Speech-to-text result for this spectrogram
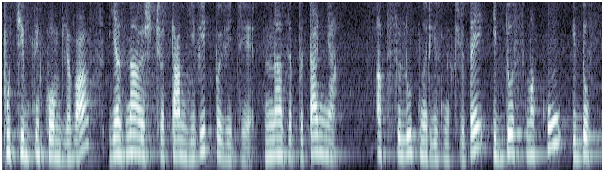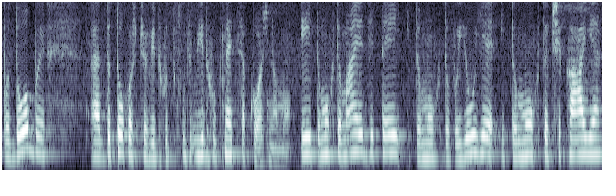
путівником для вас. Я знаю, що там є відповіді на запитання абсолютно різних людей і до смаку, і до вподоби. е, До того, що відгук- відгукнеться кожному, і тому, хто має дітей, і тому, хто воює, і тому, хто чекає.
